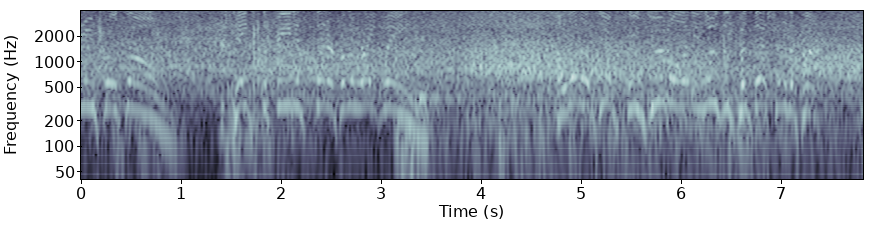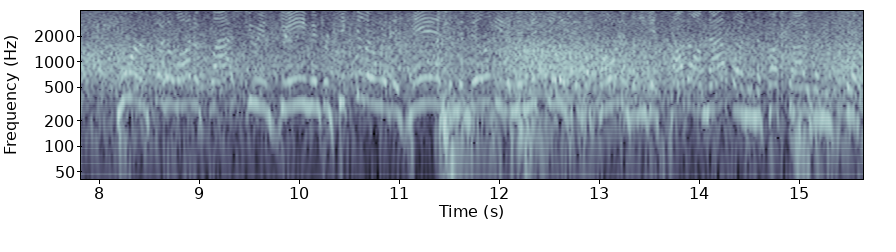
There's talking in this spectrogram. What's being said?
The wing up the neutral zone. Takes the feed and center from the right wing. A little dipsy doodle and he loses possession of the puck. Moore's got a lot of flash to his game, in particular with his hands and the ability to manipulate his opponent, but he gets caught on that one and the puck dies on his stick.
